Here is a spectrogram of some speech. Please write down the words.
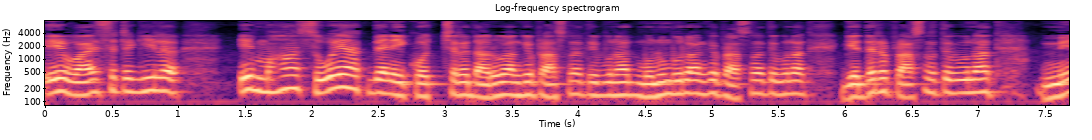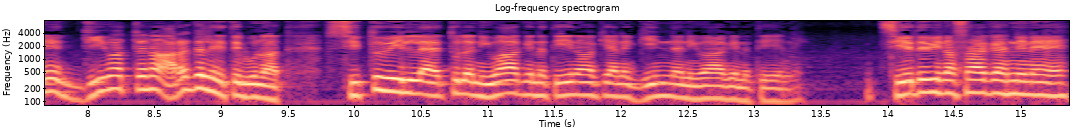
ඒ වයසට ගිහිලා ඒ මහා සුවයක් දැනේ කොච්චර දරුවන්ගේ ප්‍රශ්න තිබුණත් මුණුබුරන්ගේ ප්‍රශ්න තිබුණත් gedara ප්‍රශ්න තිබුණත් මේ ජීවත් වෙන අරගලේ තිබුණත් සිතුවිල්ල ඇතුළ නිවාගෙන තියනවා කියන්නේ ගින්න නිවාගෙන තියෙන්නේ. සියදෙවි නසාගන්නේ නැහැ.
